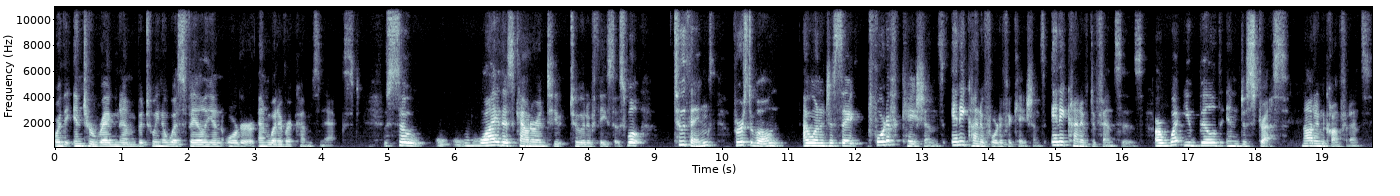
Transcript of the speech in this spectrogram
or the interregnum between a westphalian order and whatever comes next. So why this counterintuitive thesis well two things first of all I want to just say fortifications, any kind of fortifications, any kind of defenses are what you build in distress, not in confidence,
